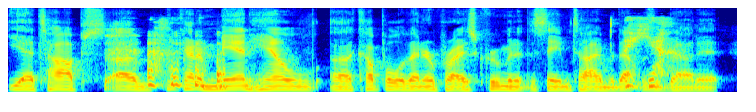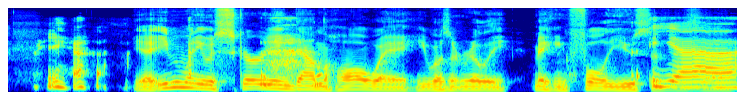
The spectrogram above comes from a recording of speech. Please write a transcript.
Yeah, tops. Um, he kind of manhandled a couple of Enterprise crewmen at the same time, but that was Yeah. about it. yeah, Yeah, even when he was scurrying down the hallway, he wasn't really making full use of yeah,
